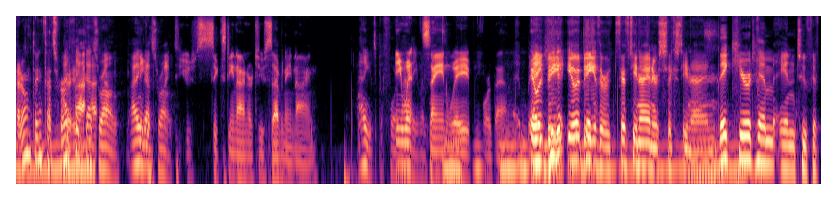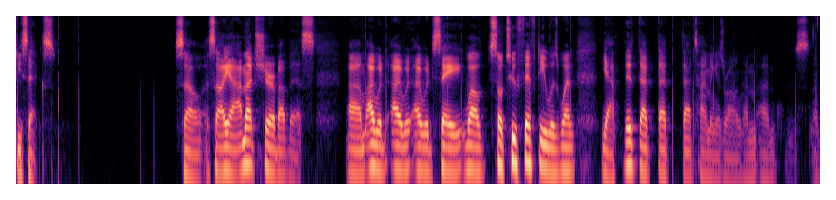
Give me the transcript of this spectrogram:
I don't think that's right. I think that's wrong. I think it's that's wrong. like 269 or 279. I think it's before He that went even. insane way before then. Uh, it would be it would be they, either 59 or 69. they cured him in 256. So so yeah, I'm not sure about this. Um, I would I would I would say well, so 250 was when yeah th- that that that timing is wrong. I'm I'm, s- I'm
